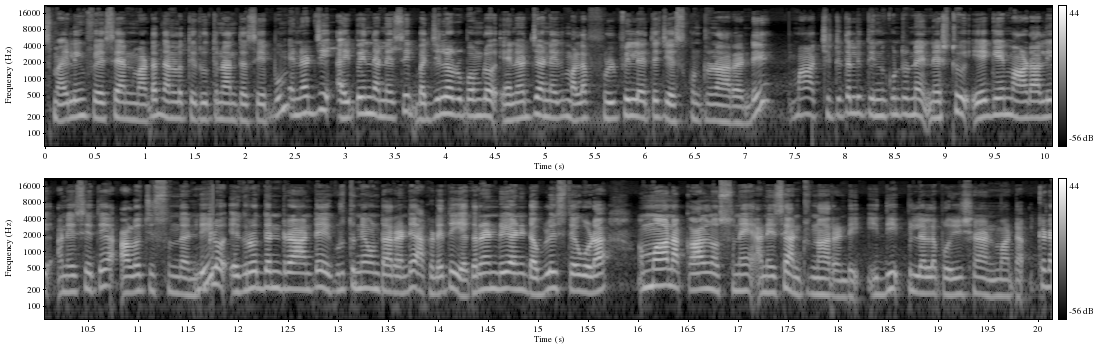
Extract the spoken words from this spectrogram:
స్మైలింగ్ ఫేసే అనమాట దానిలో తిరుగుతున్నంత కొంతసేపు ఎనర్జీ అయిపోయింది అనేసి బజ్జీల రూపంలో ఎనర్జీ అనేది మళ్ళీ ఫుల్ఫిల్ అయితే చేసుకుంటున్నారండి. మా చిట్టితల్లి తినుకుంటూనే నెక్స్ట్ ఏ గేమ్ ఆడాలి అనేసి అయితే ఆలోచిస్తుందండి. ఇంట్లో ఎగరొద్దండిరా అంటే ఎగురుతూనే ఉంటారండి. అక్కడైతే ఎగరండి అని డబ్బులు ఇస్తే కూడా అమ్మా నాకు కాళ్ళు వస్తున్నాయి అనేసి అంటున్నారండి. ఇది పిల్లల పొజిషన్ అనమాట ఇక్కడ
